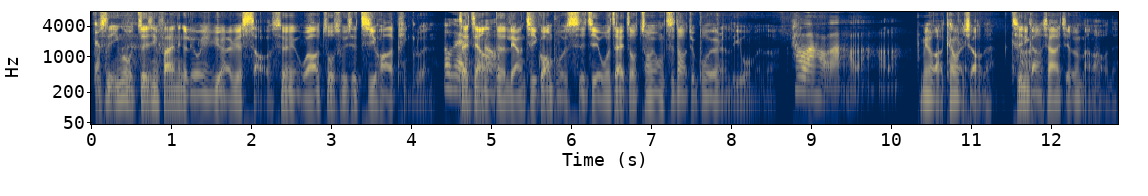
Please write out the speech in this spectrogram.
不是，因为我最近发现那个留言越来越少，所以我要做出一些激化的评论。OK，在这样的两极光谱的世界，我再走中庸之道，就不会有人理我们了。好啦，好啦，好啦，好啦。没有啊，开玩笑的。其实你刚刚下的结论蛮好的。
